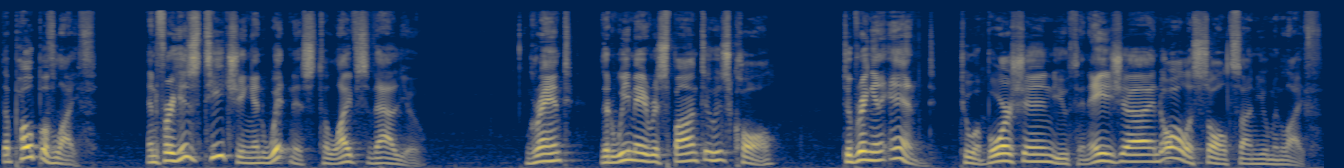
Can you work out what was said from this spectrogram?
the Pope of life and for his teaching and witness to life's value. Grant that we may respond to his call to bring an end to abortion, euthanasia, and all assaults on human life,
